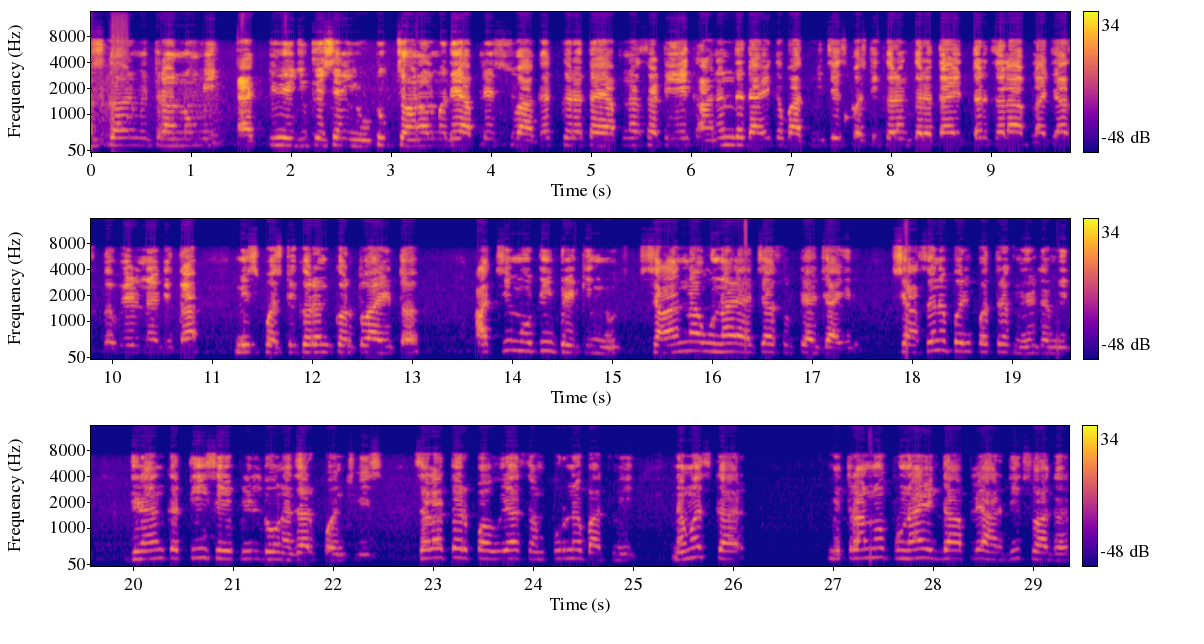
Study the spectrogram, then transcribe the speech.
नमस्कार मित्रांनो मी ऍक्टिव्ह एज्युकेशन युट्यूब चॅनलमध्ये आपले स्वागत करत आहे. आपणासाठी एक आनंददायक बातमीचे स्पष्टीकरण करत आहे. तर चला आपला जास्त वेळ न घेता मी स्पष्टीकरण करतो आहे. तर आजची मोठी ब्रेकिंग न्यूज शाळांना उन्हाळ्याच्या सुट्ट्या जाहीर शासन परिपत्रक निर्गमित दिनांक तीस एप्रिल दोन हजार पंचवीस. चला तर पाहूया संपूर्ण बातमी. नमस्कार. मित्रांनो पुन्हा एकदा आपले हार्दिक स्वागत.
